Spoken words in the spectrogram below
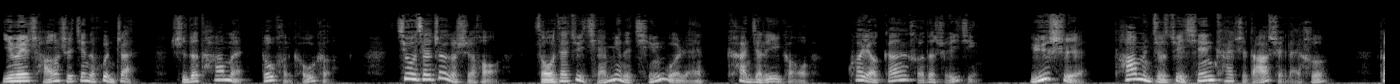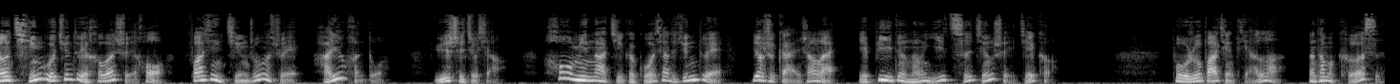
因为长时间的混战，使得他们都很口渴。就在这个时候，走在最前面的秦国人。看见了一口快要干涸的水井，于是他们就最先开始打水来喝。当秦国军队喝完水后，发现井中的水还有很多，于是就想，后面那几个国家的军队要是赶上来，也必定能以此井水解渴。不如把井填了，让他们渴死。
